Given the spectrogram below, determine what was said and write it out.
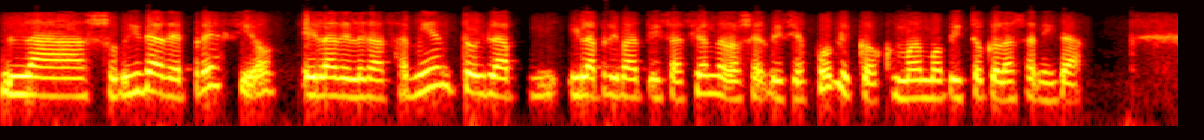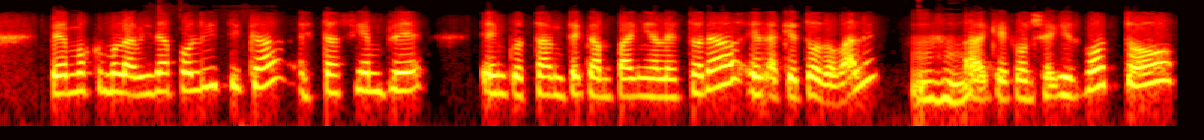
la subida de precios, el adelgazamiento y la, y la privatización de los servicios públicos, como hemos visto con la sanidad. Vemos como la vida política está siempre en constante campaña electoral en la que todo vale. Hay que conseguir votos,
